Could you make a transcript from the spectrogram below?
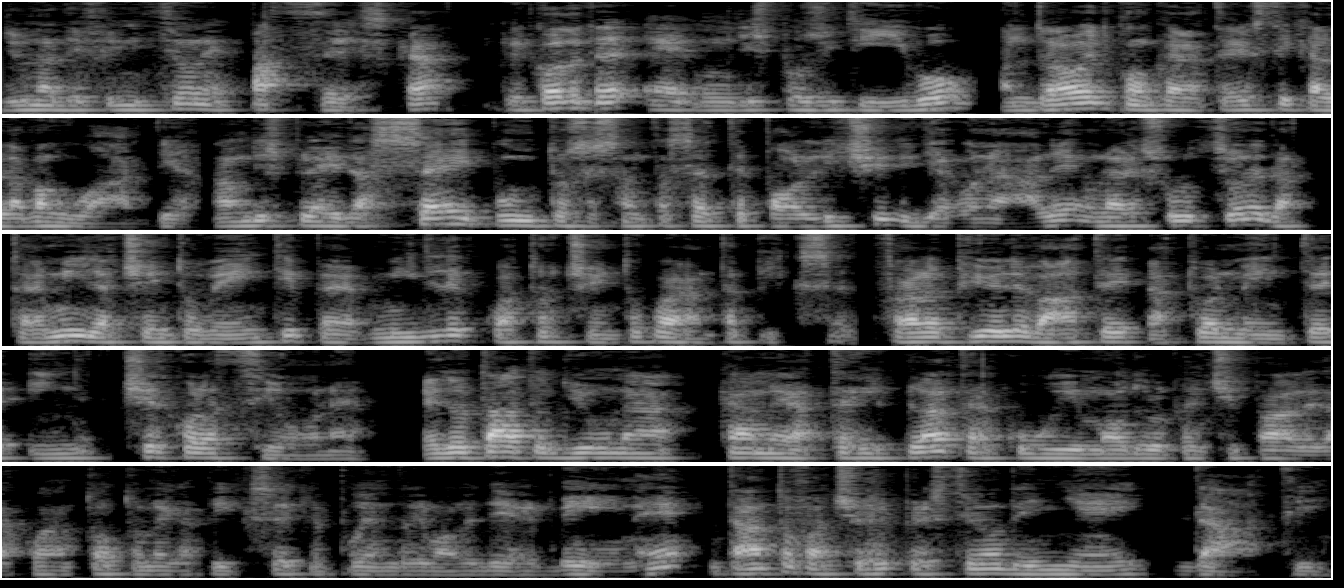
di una definizione pazzesca. Ricordo che è un dispositivo Android con caratteristiche all'avanguardia. Ha un display da 6.67 pollici di diagonale e una risoluzione da 3120 x 1440 pixel, fra le più elevate attualmente in circolazione. È dotato di una camera tripla, tra cui il modulo principale da 48 megapixel, che poi andremo a vedere bene. Intanto faccio il ripristino dei miei dati.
